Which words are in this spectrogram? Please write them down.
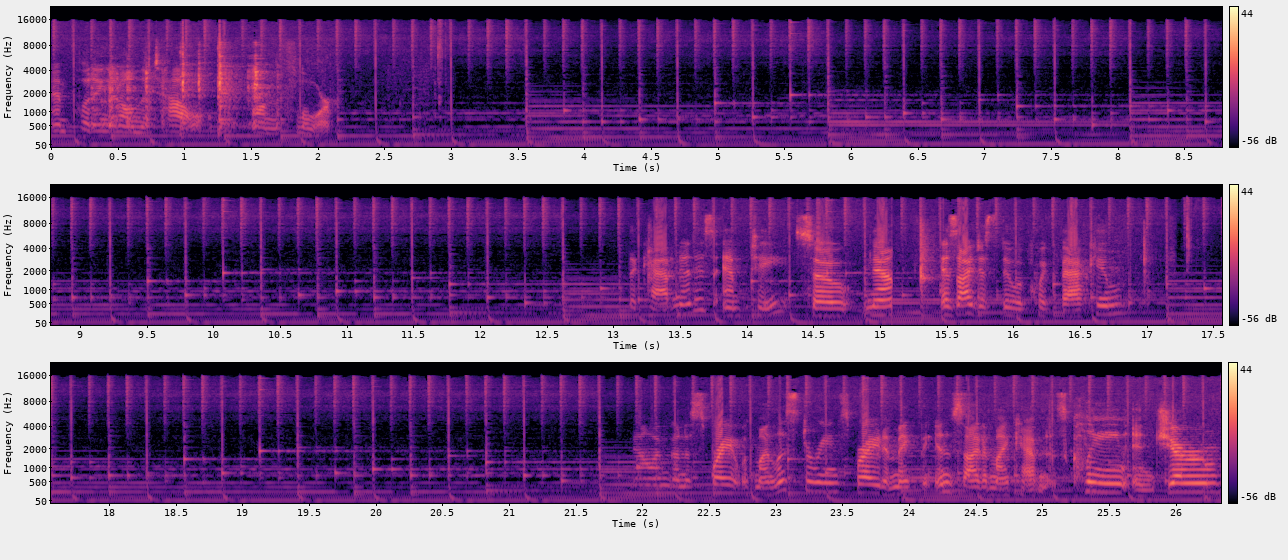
and putting it on the towel on the floor. The cabinet is empty, so now as I just do a quick vacuum spray it with my Listerine spray to make the inside of my cabinets clean and germ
